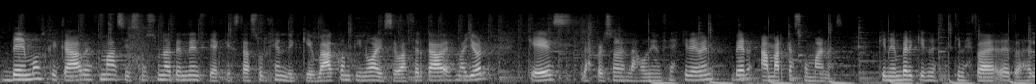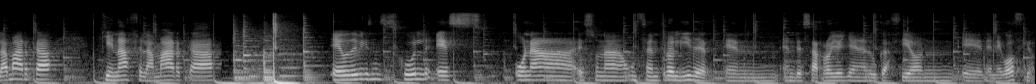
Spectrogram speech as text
vemos que cada vez más, y eso es una tendencia que está surgiendo y que va a continuar y se va a hacer cada vez mayor, que es las personas, las audiencias quieren ver a marcas humanas, quieren ver quién, quién está detrás de la marca, quién hace la marca. EUD Business School es una, es un centro líder en, desarrollo y en educación eh, de negocio.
